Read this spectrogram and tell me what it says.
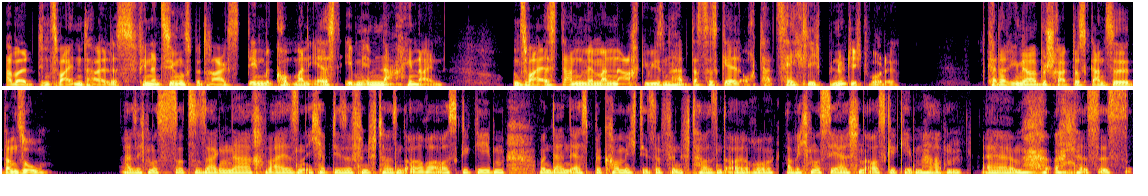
Aber den zweiten Teil des Finanzierungsbetrags, den bekommt man erst eben im Nachhinein. Und zwar erst dann, wenn man nachgewiesen hat, dass das Geld auch tatsächlich benötigt wurde. Katharina beschreibt das Ganze dann so. Also ich muss sozusagen nachweisen, ich habe diese 5000 Euro ausgegeben und dann erst bekomme ich diese 5000 Euro. Aber ich muss sie ja schon ausgegeben haben. Ähm, und das ist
